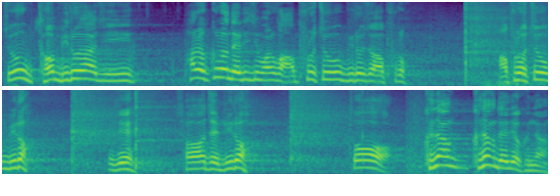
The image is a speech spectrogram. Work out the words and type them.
쭉 더 밀어야지. 팔을 끌어내리지 말고 앞으로 쭉 밀어줘, 앞으로. 앞으로 쭉 밀어. 그지? 천천히 밀어. 또, 그냥, 그냥 내려, 그냥.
